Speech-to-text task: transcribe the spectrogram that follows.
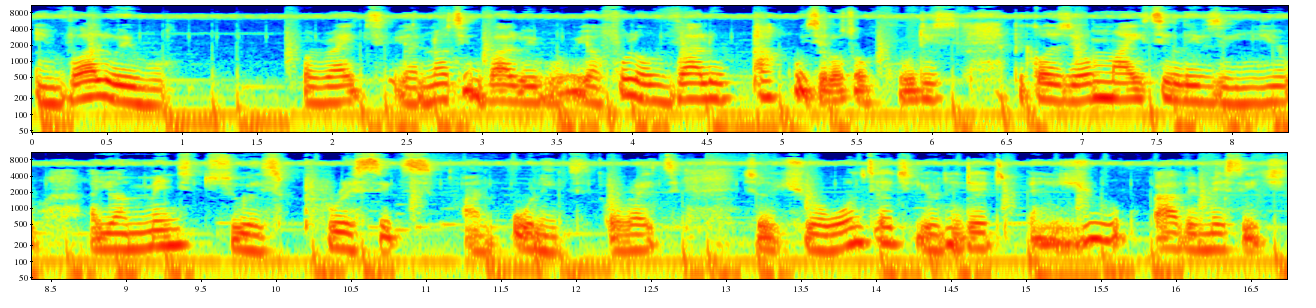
invaluable. All right? You are not invaluable. You are full of value packed with a lot of goodies because the almighty lives in you and you are meant to express it and own it. All right? So you are wanted you're needed and you have a message.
